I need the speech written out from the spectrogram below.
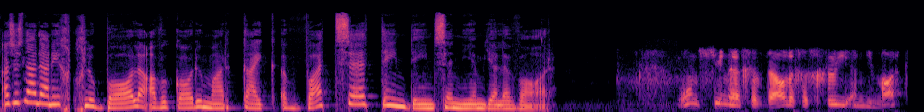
As ons nou na die globale avokado mark kyk, watse tendense neem julle waar? Ons sien 'n geweldige groei in die mark.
